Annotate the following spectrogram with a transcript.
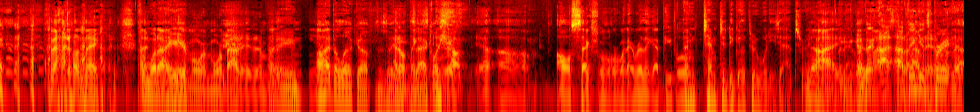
I don't know. From what I hear. more and more about it, I'm, I mean, I'll have to look up and see I don't think exactly. it's, it's out, uh, um, all sexual or whatever. They got people. I'm tempted to go through Woody's apps right no, now. I, you I- can go I think. I, I think it's I don't pretty uh,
